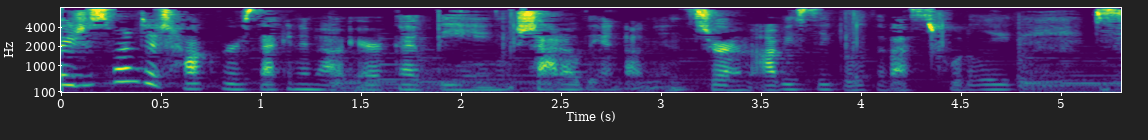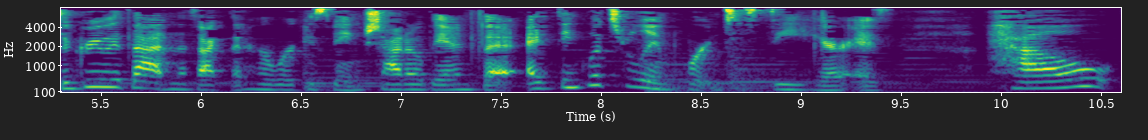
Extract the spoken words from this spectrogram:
So I just wanted to talk for a second about Erica being shadow banned on Instagram. Obviously, both of us totally disagree with that and the fact that her work is being shadow banned. But I think what's really important to see here is how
